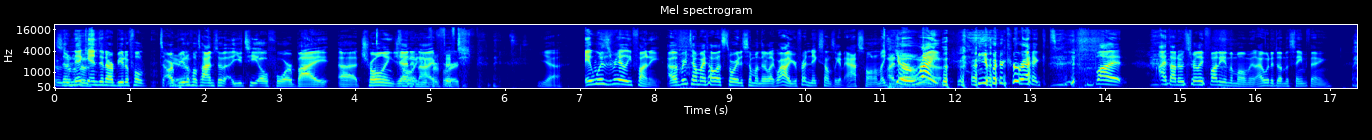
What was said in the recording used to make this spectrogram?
It was So Nick those- ended our beautiful our Yeah. beautiful times with UT04 by uh, trolling Jen trolling and I for for 15 Yeah. It was really funny. Every time I tell that story to someone, they're like, wow, your friend Nick sounds like an asshole. And I'm like, I you're know, right. you were correct. But I thought it was really funny in the moment. I would have done the same thing.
